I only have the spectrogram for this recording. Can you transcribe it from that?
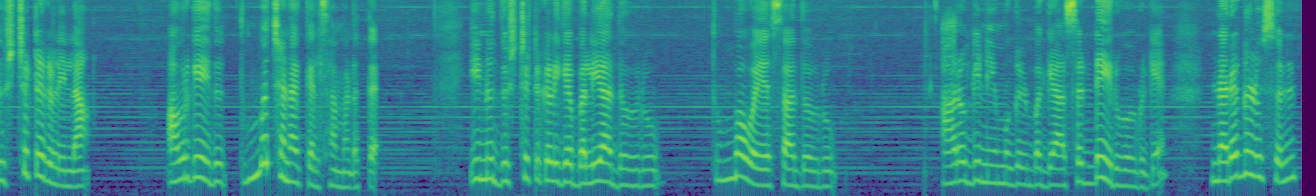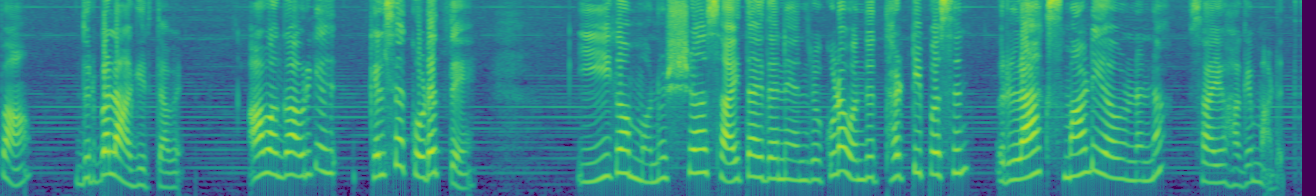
ದುಶ್ಚಟಗಳಿಲ್ಲ. ಅವ್ರಿಗೆ ಇದು ತುಂಬ ಚೆನ್ನಾಗಿ ಕೆಲಸ ಮಾಡುತ್ತೆ. ಇನ್ನು ದುಶ್ಚಟಗಳಿಗೆ ಬಲಿಯಾದವರು, ತುಂಬ ವಯಸ್ಸಾದವರು, ಆರೋಗ್ಯ ನಿಯಮಗಳ ಬಗ್ಗೆ ಅಸಡ್ಡೆ ಇರುವವರಿಗೆ ನರಗಳು ಸ್ವಲ್ಪ ದುರ್ಬಲ ಆಗಿರ್ತವೆ. ಆವಾಗ ಅವರಿಗೆ ಕೆಲಸ ಕೊಡುತ್ತೆ. ಈಗ ಮನುಷ್ಯ ಸಾಯ್ತಾ ಇದ್ದಾನೆ ಅಂದರೂ ಕೂಡ ಒಂದು ಥರ್ಟಿ ಪರ್ಸೆಂಟ್ ರಿಲ್ಯಾಕ್ಸ್ ಮಾಡಿ ಅವನನ್ನು ಸಾಯೋ ಹಾಗೆ ಮಾಡುತ್ತೆ.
